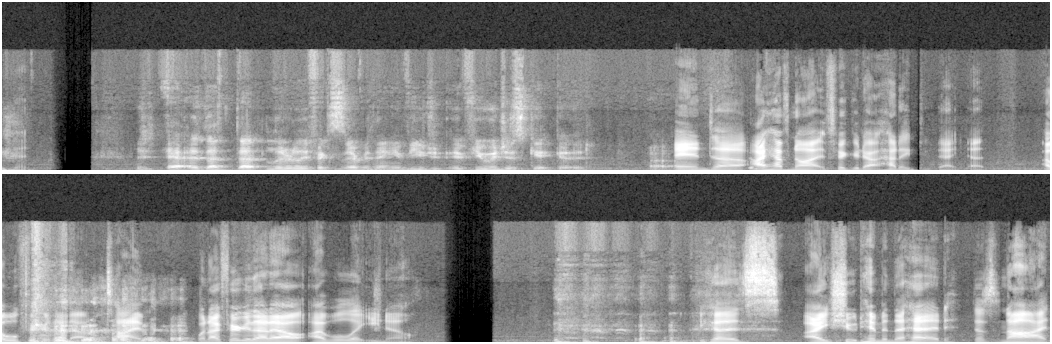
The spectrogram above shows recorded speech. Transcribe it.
is get good. Yeah, that that literally fixes everything. If you if you would just get good. Uh, And uh, I have not figured out how to do that yet. I will figure that out in time. When I figure that out, I will let you know. because I shoot him in the head does not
